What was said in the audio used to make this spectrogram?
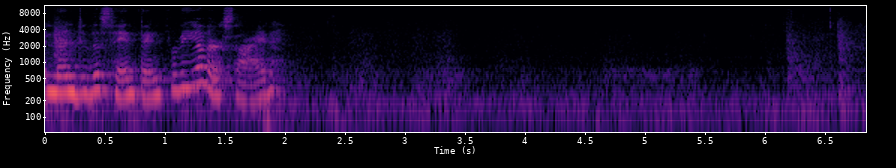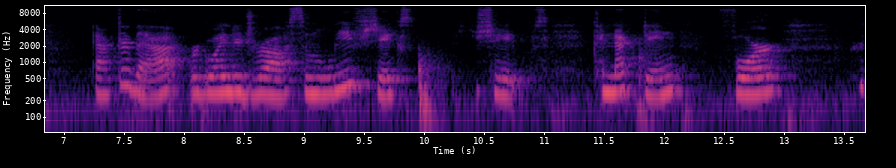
And then do the same thing for the other side. After that, we're going to draw some leaf shapes, shapes connecting for her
